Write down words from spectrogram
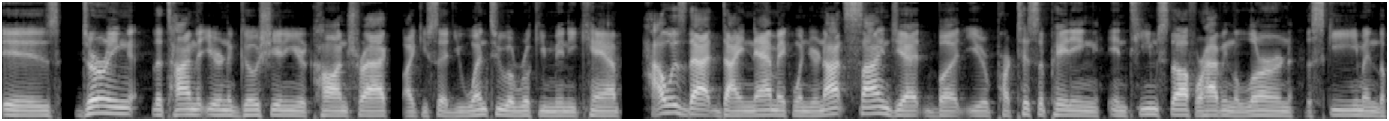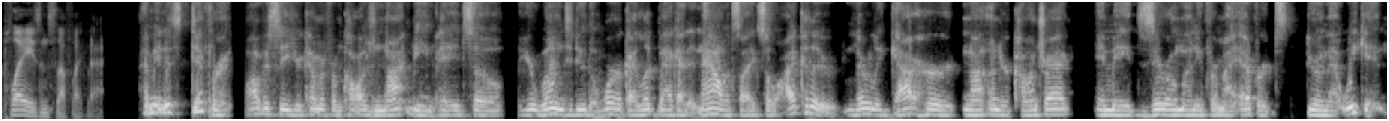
is during the time that you're negotiating your contract, like you said, you went to a rookie mini camp. How is that dynamic when you're not signed yet, but you're participating in team stuff or having to learn the scheme and the plays and stuff like that? I mean, it's different. Obviously, you're coming from college not being paid, so you're willing to do the work. I look back at it now, it's like, so I could have literally got her not under contract and made zero money for my efforts during that weekend.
